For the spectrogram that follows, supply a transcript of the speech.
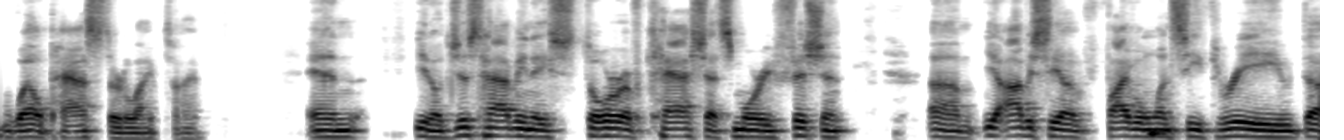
well past their lifetime. And you know just having a store of cash that's more efficient um, yeah obviously a 501c3 the,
